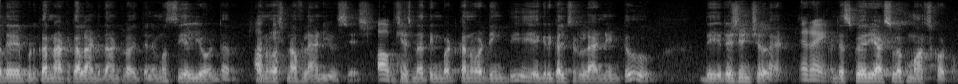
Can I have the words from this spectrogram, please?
అదే ఇప్పుడు కర్ణాటక లాంటి దాంట్లో అయితేనేమో సిఎల్యూ అంటారు. Conversion of land usage which is nothing but converting the agriculture land into the residential land అంటే స్క్వేర్ యార్డ్స్లోకి మార్చుకోవటం.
